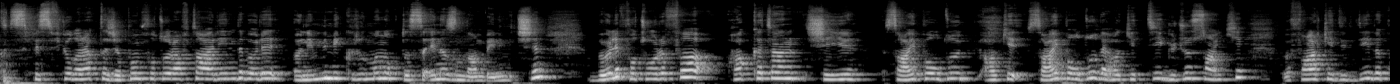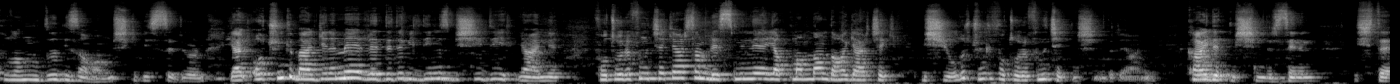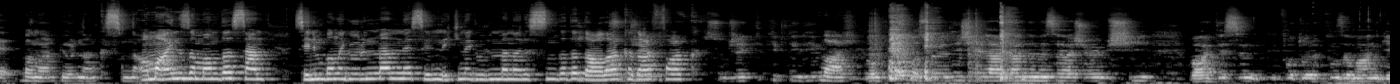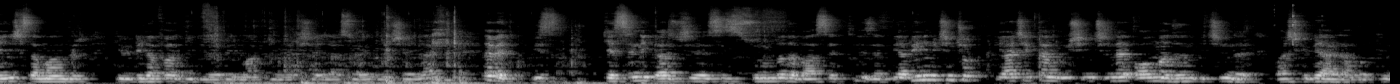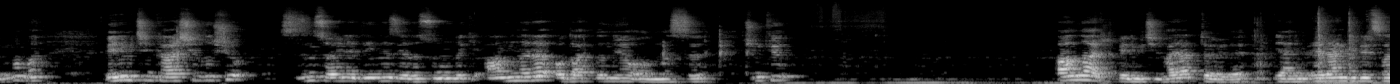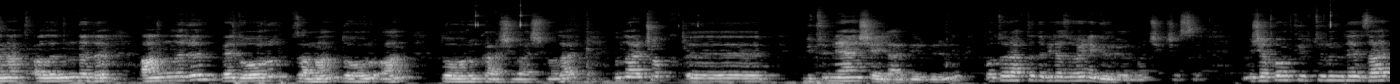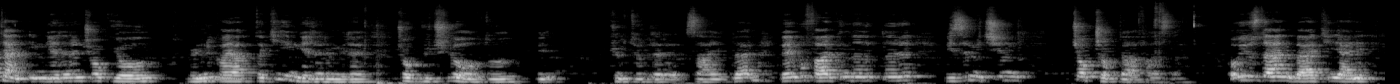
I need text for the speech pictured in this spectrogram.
spesifik olarak da Japon fotoğraf tarihinde böyle önemli bir kırılma noktası en azından benim için. Böyle fotoğrafa hakikaten şeyi sahip olduğu hak, e, sahip olduğu ve hak ettiği gücün sanki fark edildiği ve kullanıldığı bir zamanmış gibi hissediyorum. Yani o çünkü belgeleme reddedebildiğimiz bir şey değil. Yani fotoğrafını çekersem resmini yapmamdan daha gerçek bir şey olur. Çünkü fotoğrafını çekmişimdir yani. Kaydetmişimdir senin işte bana görünen kısmını. Ama aynı zamanda sen senin bana görünmenle senin ekine görünmen arasında da dağlar Subjektif, kadar fark subjektiflik dediğim var. Nokta ama söylediğin şeylerden de mesela şöyle bir şey Bartes'in fotoğrafın zamanı geniş zamandır gibi bir lafa gidiyor benim aklımdaki şeyler, söylediğin şeyler. Evet biz kesinlikle siz sunumda da bahsettiniz ya. ya benim için çok gerçekten bu işin içinde olmadığım için de başka bir yerden bakıyorum ama benim için karşılığı şu sizin söylediğiniz ya da sunumdaki anlara odaklanıyor olması. Çünkü anlar benim için hayat da öyle. Yani herhangi bir sanat alanında da anların ve doğru zaman, doğru an, doğru karşılaşmalar. Bunlar çok e, bütünleyen şeyler birbirini. Fotoğrafta da biraz öyle görüyorum açıkçası. Bu Japon kültüründe zaten imgelerin çok yoğun, günlük hayattaki imgelerin bile çok güçlü olduğu bir kültürlere sahipler ve bu farkındalıkları bizim için çok çok daha fazla. O yüzden belki yani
